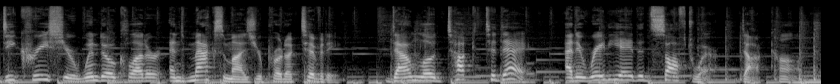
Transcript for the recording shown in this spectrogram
Decrease your window clutter and maximize your productivity. Download Tuck today at irradiatedsoftware.com.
